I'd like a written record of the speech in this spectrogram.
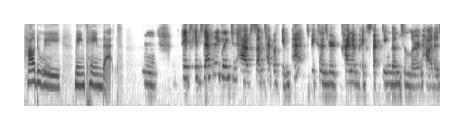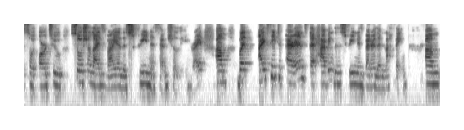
How do we maintain that? It's it's definitely going to have some type of impact because you're kind of expecting them to learn how to so or to socialize via the screen essentially right um, but i say to parents that having the screen is better than nothing um,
